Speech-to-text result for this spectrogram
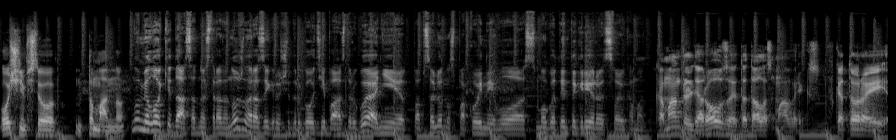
очень все туманно. Ну, Милоки, да, с одной стороны нужно разыгрывающий другого типа, а с другой они абсолютно спокойно его смогут интегрировать в свою команду. Команда для Роуза это Dallas Mavericks, в которой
